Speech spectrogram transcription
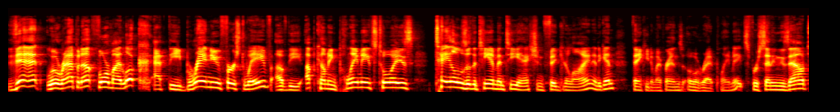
that will wrap it up for my look at the brand new first wave of the upcoming Playmates toys Tales of the TMNT action figure line. And again, thank you to my friends over at Playmates for sending these out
